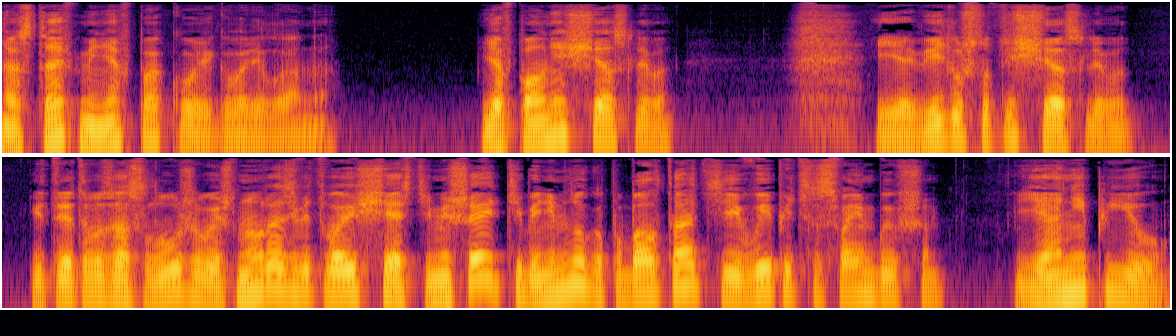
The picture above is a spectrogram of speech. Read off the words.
«Оставь меня в покое», — говорила она. «Я вполне счастлива». «Я видел, что ты счастлива и ты этого заслуживаешь. Ну, разве твое счастье мешает тебе немного поболтать и выпить со своим бывшим? Я не пью.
